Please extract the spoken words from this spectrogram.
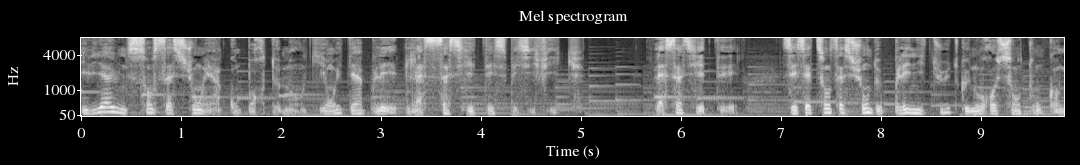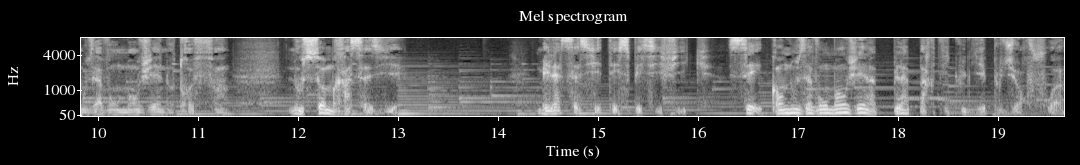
Il y a une sensation et un comportement qui ont été appelés la satiété spécifique. La satiété, c'est cette sensation de plénitude que nous ressentons quand nous avons mangé à notre faim. Nous sommes rassasiés. Mais la satiété spécifique, c'est quand nous avons mangé un plat particulier plusieurs fois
